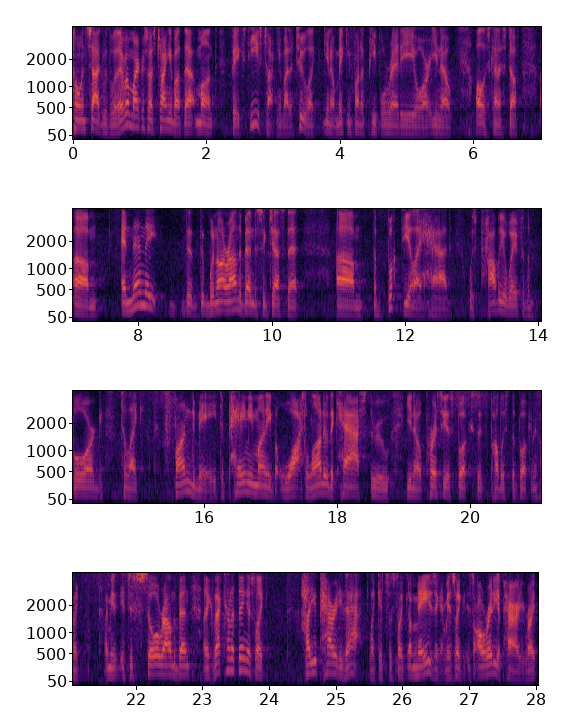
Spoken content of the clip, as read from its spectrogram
coincide with whatever Microsoft's talking about that month. Fake Steve's talking about it too, like you know making fun of People Ready or you know all this kind of stuff. Um, and then they the, the, went around the bend to suggest that um, the book deal I had was probably a way for the Borg to like fund me, to pay me money, but wash launder the cash through you know Perseus Books that published the book. And it's like, I mean, it's just so around the bend. Like that kind of thing is like. How do you parody that? Like it's just like amazing. I mean, it's like it's already a parody, right?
